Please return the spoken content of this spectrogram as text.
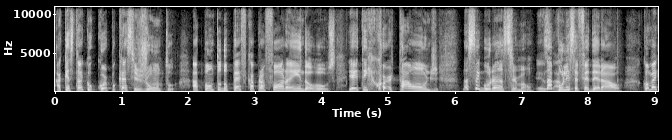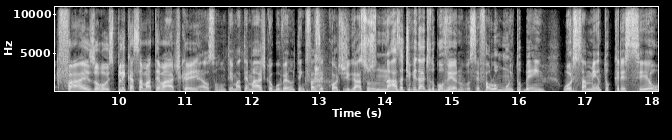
A questão é que o corpo cresce junto, a ponto do pé ficar para fora ainda, Rose. E aí tem que cortar onde? Na segurança, irmão. Exato. Na Polícia Federal. Como é que faz, Rose? Explica essa matemática aí. Nelson, não tem matemática. O governo tem que fazer corte de gastos nas atividades do governo. Você falou muito bem. O orçamento cresceu,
